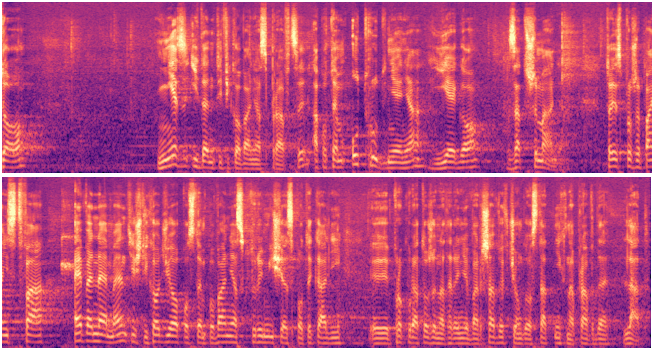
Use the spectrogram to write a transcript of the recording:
do niezidentyfikowania sprawcy, a potem utrudnienia jego zatrzymania. To jest, proszę Państwa, ewenement, jeśli chodzi o postępowania, z którymi się spotykali y, prokuratorzy na terenie Warszawy w ciągu ostatnich naprawdę lat.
